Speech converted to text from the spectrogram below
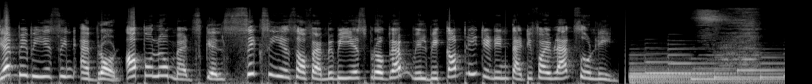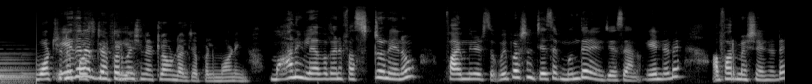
MBBS in abroad. Apollo MedSkill 6 years of MBBS program will be completed in 35 lakhs only. What should ఏదైనా ఫస్ట్ beauty. అఫర్మేషన్ ఎట్లా ఉండాలి చెప్పాలి మార్నింగ్ మార్నింగ్ లేవగానే ఫస్ట్ నేను ఫైవ్ మినిట్స్ విపర్శన చేసే ముందే నేను చేశాను ఏంటంటే అఫర్మేషన్ ఏంటంటే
